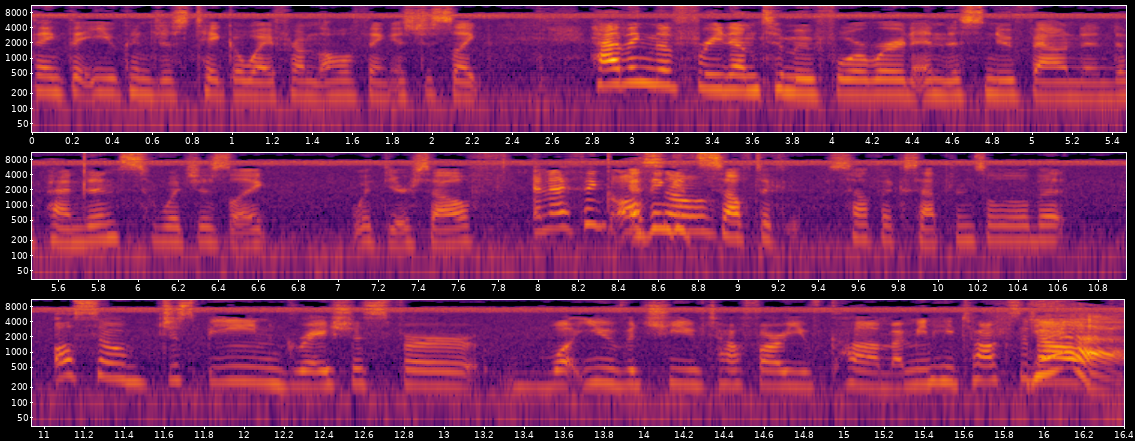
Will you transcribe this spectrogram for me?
think that you can just take away from the whole thing. It's just like having the freedom to move forward in this newfound independence, which is like with yourself. And I think also I think it's self self acceptance a little bit. also just being gracious for what you've achieved, how far you've come. I mean, he talks about Yeah,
